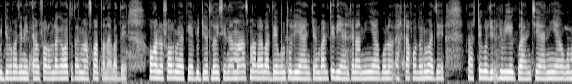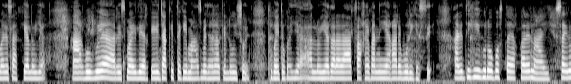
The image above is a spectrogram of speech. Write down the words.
ভিডিওর মাঝে নিতাম সরম লাগে হয়তো তাই মাছ মারতা নাই বাদে। ওখানে শরমে আর কি ভিডিওত লইছি না? মাছ মারার বাদে এখন তুলিয়া আনছেন বালতি দিয়ে আনছেন আনিয়া আগুন একটা কলের মাঝে প্লাস্টিকের জড়িয়ে আনছে আনিয়া ওগুর মাঝে চাকিয়া লইয়া আর বুবে আর ইসমাইলি আর কি জাকির থেকে মাছ বেজান আর কি লইছই থুকাই থুকাইয়া আর লইয়া তারা রাত ফাঁকে পানি একারে বুড়ি গেছে। আর এদিকে এগুলো অবস্থা একবারে নাই। চাইরো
